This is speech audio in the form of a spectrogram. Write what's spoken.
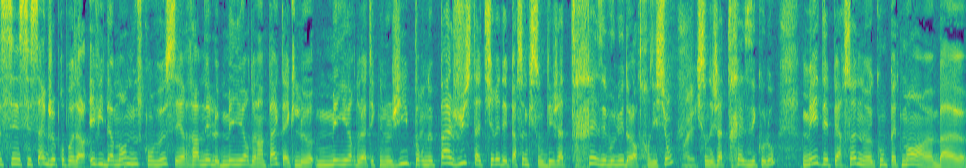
c'est ça que je propose. Alors évidemment, nous ce qu'on veut, c'est ramener le meilleur de l'impact avec le meilleur de la technologie pour ne pas juste attirer des personnes qui sont déjà très évoluées dans leur transition, qui sont déjà très écolos, mais des personnes complètement bah,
